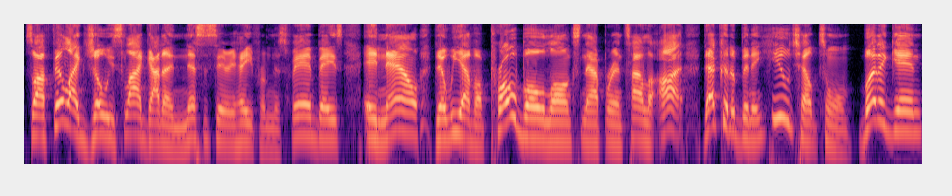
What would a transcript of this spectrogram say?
So I feel like Joey Slye got unnecessary hate from this fan base. And now that we have a Pro Bowl long snapper in Tyler Ott, that could have been a huge help to him. But again,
